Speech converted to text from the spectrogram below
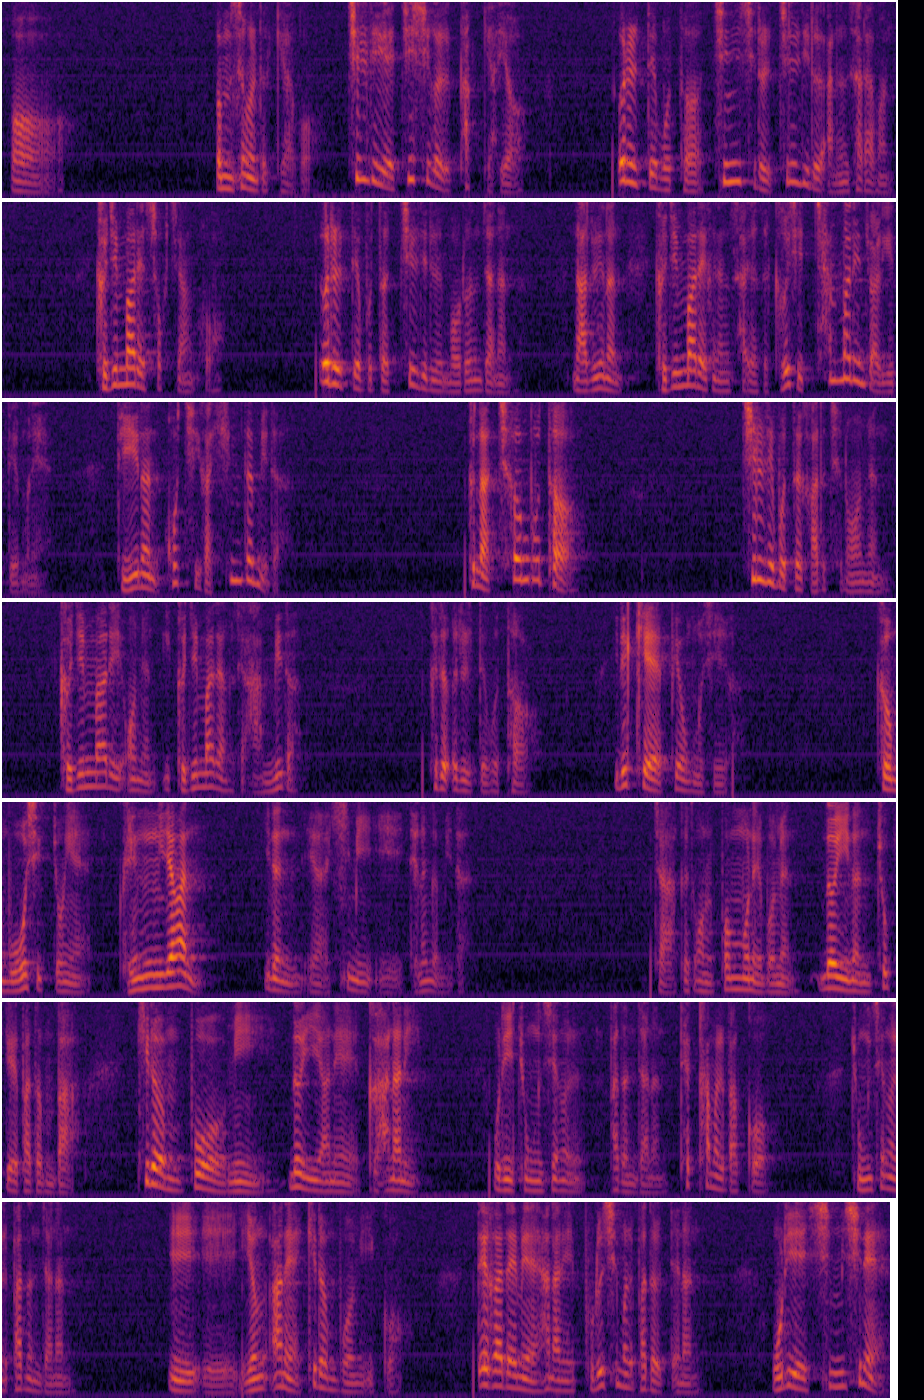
어, 음성을 듣게 하고 진리의 지식을 받게 하여 어릴 때부터 진실을 진리를 아는 사람은 거짓말에 속지 않고 어릴 때부터 진리를 모르는 자는 나중에는 거짓말에 그냥 사여서 그것이 참말인 줄 알기 때문에 뒤에는 고치기가 힘듭니다. 그러나 처음부터 진리부터 가르쳐 놓으면 거짓말이 오면 이 거짓말이라는 것을 압니다. 그래서 어릴 때부터 이렇게 배운 것이 그 무의식 중에 굉장한 이런 힘이 되는 겁니다. 자, 그래서 오늘 본문에 보면 너희는 죽게 받은 바 기름 부음이 너희 안에 거하나니 우리 중생을 받은 자는 택함을 받고 중생을 받은 자는 이 영 안에 기름 부음이 있고 때가 되면 하나님 부르심을 받을 때는 우리의 심신에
